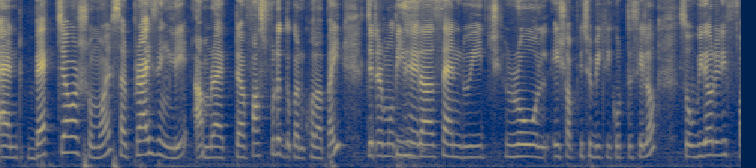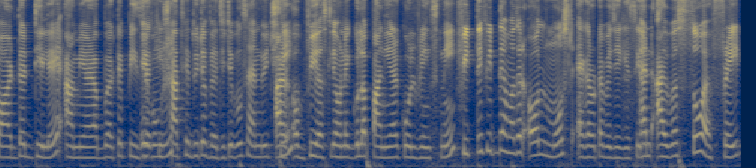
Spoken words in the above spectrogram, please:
অ্যান্ড ব্যাক যাওয়ার সময় সারপ্রাইজিংলি আমরা একটা ফাস্ট ফুডের দোকান খোলা পাই যেটার মধ্যে পিৎজা স্যান্ডউইচ রোল এই সব কিছু বিক্রি করতেছিল। So without any further delay আমি আর আব্বু একটা পিৎজা এবং সাথে দুইটা ভেজিটেবল স্যান্ডউইচ আর অবভিয়াসলি অনেকগুলো পানি আর কোল্ড ড্রিঙ্কস নিই। ফিরতে ফিরতে আমাদের অলমোস্ট এগারোটা বেজে গেছে and I was so afraid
